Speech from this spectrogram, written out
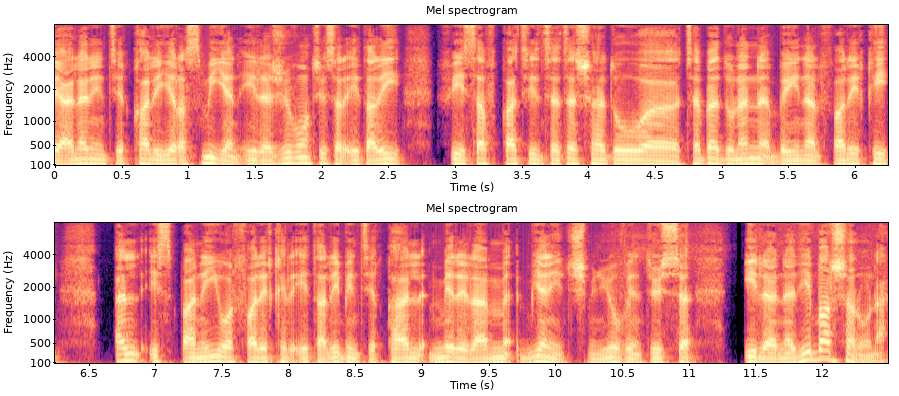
إعلان انتقاله رسميا إلى جوفنتوس الإيطالي في صفقة ستشهد تبادلا بين الفريق الإسباني والفريق الإيطالي بانتقال ميريلام بيانيتش من يوفنتوس إلى نادي برشلونة.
